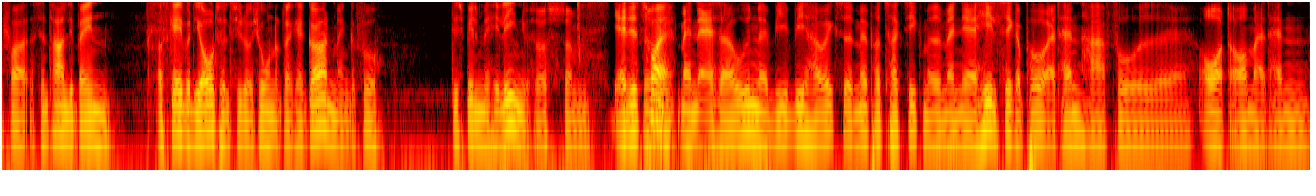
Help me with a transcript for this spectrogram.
fra centralt i banen, og skaber de overtalssituationer, der kan gøre, at man kan få det spil med Helenius også. Som, ja, det tror jeg, men altså uden at vi, vi har jo ikke siddet med på taktikmøde, men jeg er helt sikker på, at han har fået øh, ordre om, at, han,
